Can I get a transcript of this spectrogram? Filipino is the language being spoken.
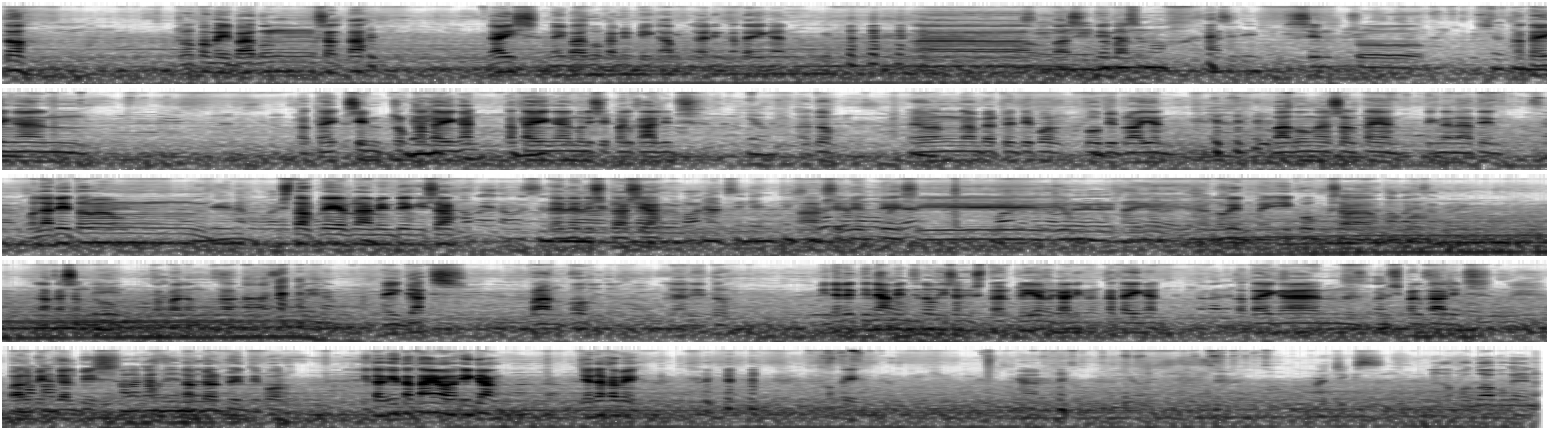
Kumplito. Tropa, may bagong salta. Guys, may bago kaming pick up galing Kataingan. Ah, mo. ng Sentro Kataingan Katay, Sentro. Kataingan, Kataingan Municipal College. Yo. Ito. Yung number 24, Bobby Bryan. Bagong uh, salta yan. Tingnan natin. Wala dito yung star player namin ding isa. Dahil na disgrasya. Aksidente. Si yung eh, ano rin may ikog sa lakas ng loob, kapal ang mukha. May guts, Franco. Wala dito. Pinalit din namin dito isang star player galing ng Katayngan. Katayngan Municipal College. Marvin Galvis, din. number 24. Kita-kita tayo, Igang. Diyan na kami. 我不跟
